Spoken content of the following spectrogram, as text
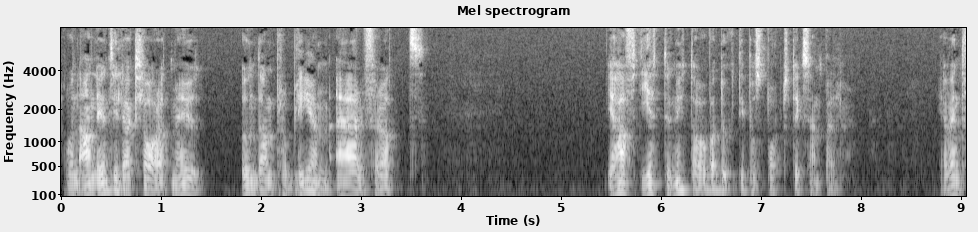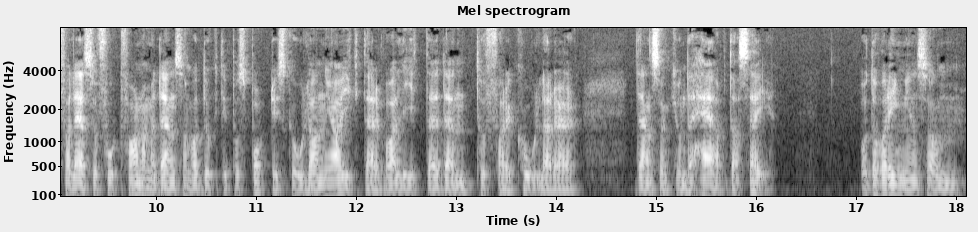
och en anledning till att jag klarat mig undan problem är för att jag har haft jättenytta av att vara duktig på sport till exempel. Jag vet inte om det är så fortfarande men den som var duktig på sport i skolan när jag gick där var lite den tuffare, coolare, den som kunde hävda sig. Och då var det ingen som,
